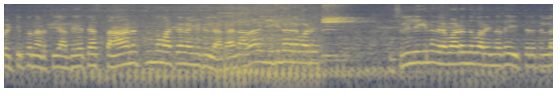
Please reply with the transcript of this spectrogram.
വെട്ടിപ്പ് നടത്തി അദ്ദേഹത്തെ ആ സ്ഥാനത്തുനിന്ന് മാറ്റാൻ കഴിഞ്ഞിട്ടില്ല. കാരണം അതാണ് ലീഗിന്റെ നിലപാട്. മുസ്ലിം ലീഗിന്റെ നിലപാട് എന്ന് പറയുന്നത് ഇത്തരത്തിലുള്ള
